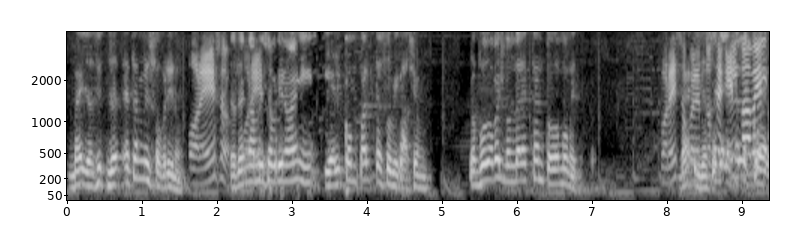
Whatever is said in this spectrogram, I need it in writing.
Ve, yo, este es mi sobrino. Por eso. Yo tengo a mi sobrino ahí y él comparte su ubicación. Yo puedo ver dónde él está en todo momento. Por eso, pero entonces él va, a ver,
